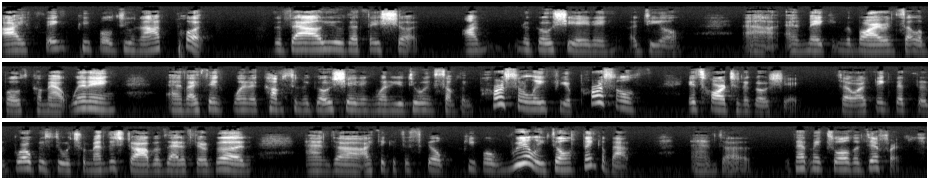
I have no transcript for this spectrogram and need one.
I think people do not put the value that they should on negotiating a deal uh, and making the buyer and seller both come out winning. And I think when it comes to negotiating, when you're doing something personally for your personal, it's hard to negotiate. So I think that the brokers do a tremendous job of that if they're good and uh, I think it's a skill people really don't think about. And uh, that makes all the difference.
